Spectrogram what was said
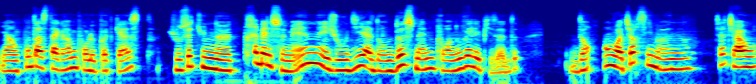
Il y a un compte Instagram pour le podcast. Je vous souhaite une très belle semaine et je vous dis à dans deux semaines pour un nouvel épisode dans En voiture Simone. Ciao, ciao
